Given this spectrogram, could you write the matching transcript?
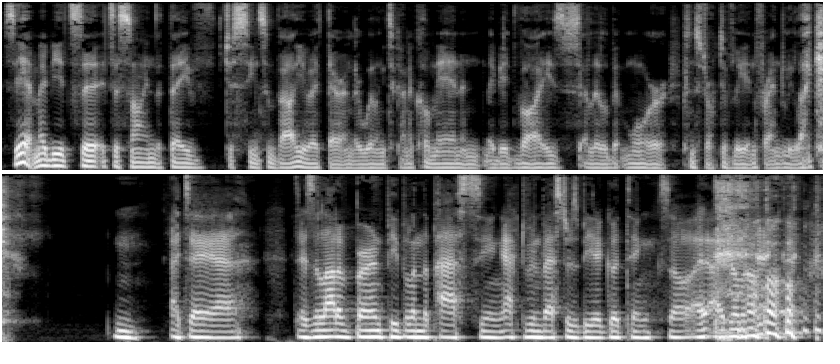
So yeah, maybe it's a it's a sign that they've just seen some value out there and they're willing to kind of come in and maybe advise a little bit more constructively and friendly, like. Mm. I'd say uh, there's a lot of burned people in the past seeing active investors be a good thing. So I, I don't know.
